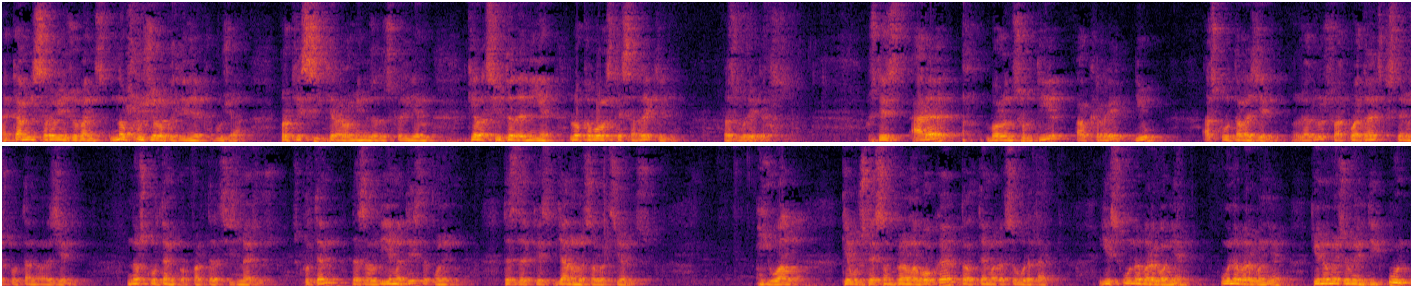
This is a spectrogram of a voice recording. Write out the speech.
En canvi, serveis urbans no puja el que tindria que pujar, perquè sí que realment nosaltres creiem que la ciutadania el que vol és que s'arreglin les voreres. Vostès ara volen sortir al carrer, diu, a escoltar la gent. Nosaltres fa 4 anys que estem escoltant la gent. No escoltem quan falta 6 mesos. Escoltem des del dia mateix de quan, des de que hi ha unes eleccions. Igual que vostès s'omplen la boca del tema de seguretat. I és una vergonya una vergonya que només augmenti un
